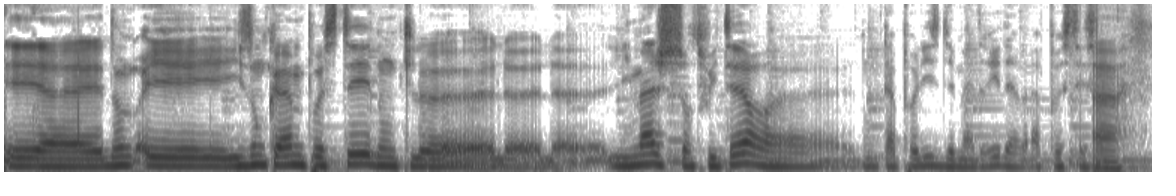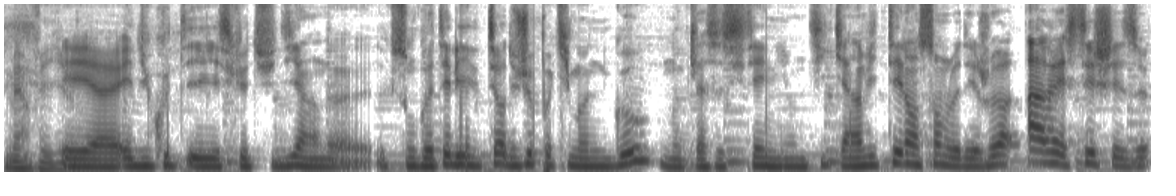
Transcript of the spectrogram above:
et, euh, donc, et ils ont quand même posté donc le- le- le- l'image sur Twitter. euh, donc la police de Madrid a, a posté ça. Ah, merveilleux. Et, et du coup, et ce que tu dis, hein, de son côté, l'éditeur du jeu Pokémon Go, donc la société Niantic, a invité l'ensemble des joueurs à rester chez eux.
